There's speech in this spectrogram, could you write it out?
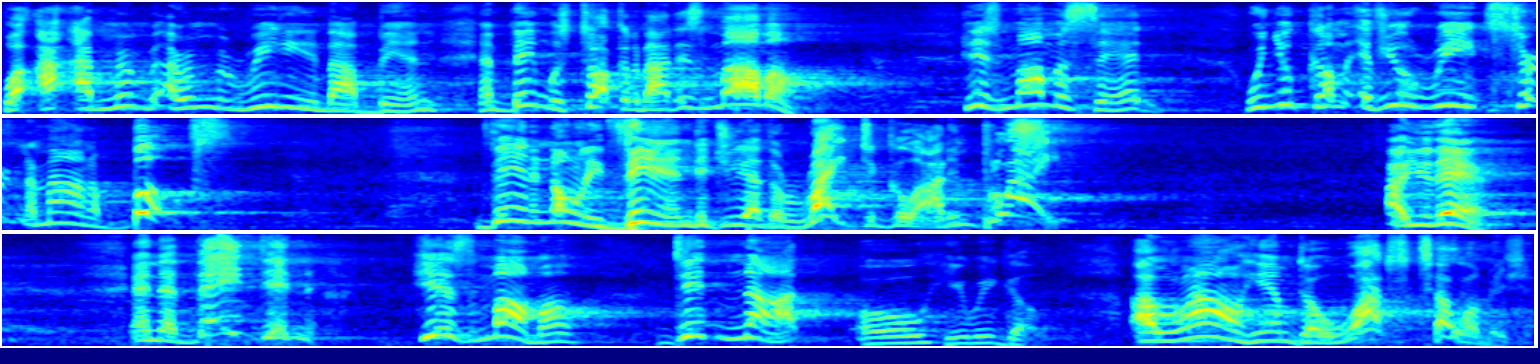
Well, I, I, remember, I remember reading about Ben, and Ben was talking about his mama. His mama said, when you come, if you read certain amount of books, then and only then did you have the right to go out and play. Are you there? And that they didn't, his mama did not, oh, here we go, allow him to watch television.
